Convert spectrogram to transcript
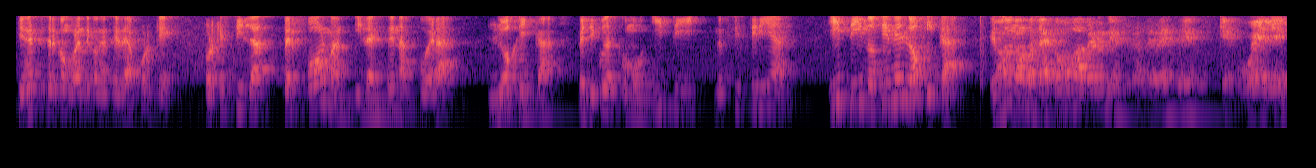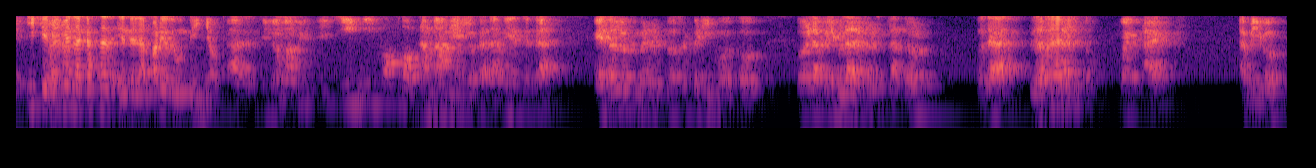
Tienes que ser congruente con esa idea. ¿Por qué? Porque si las performances y la escena fuera lógica, películas como E.T. no existirían. E.T. no tiene lógica. Es No, un- ¿cómo? O sea, ¿cómo va a haber un extraterrestre que huele? y que Bueno, vive en la casa, en el armario de un niño. Ah, sí, no mames. Y, y, no mames, Sí. o sea, también, o sea, eso es lo que me nos referimos. O, o la película de Resplandor. O sea, tú No has la visto-. Bueno, a ver, amigo,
